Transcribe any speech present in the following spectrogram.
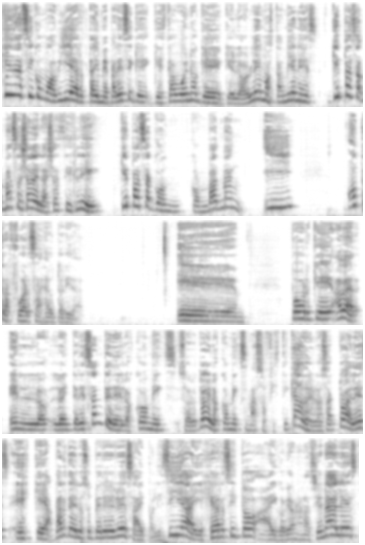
queda así como abierta y me parece que, que está bueno que, que lo hablemos también es, ¿qué pasa más allá de la Justice League? ¿Qué pasa con, con Batman y otras fuerzas de autoridad? Eh, porque, a ver, lo, interesante de los cómics, sobre todo de los cómics más sofisticados de los actuales, es que aparte de los superhéroes hay policía, hay ejército, hay gobiernos nacionales,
